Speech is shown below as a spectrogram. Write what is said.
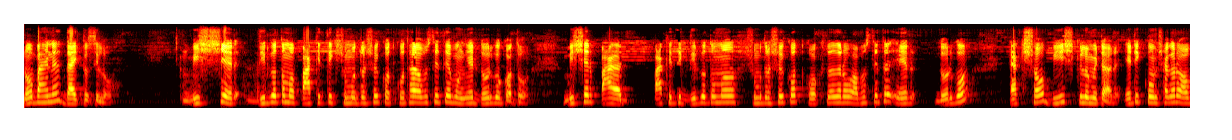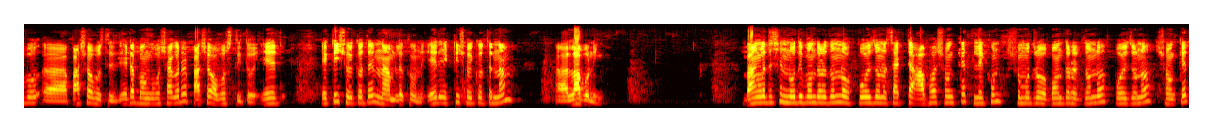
নৌবাহিনীর দায়িত্ব ছিল। বিশ্বের দীর্ঘতম প্রাকৃতিক সমুদ্র সৈকত কোথায় অবস্থিত এবং এর দৈর্ঘ্য কত? বিশ্বের প্রাকৃতিক দীর্ঘতম সমুদ্র সৈকত কক্সবাজারে অবস্থিত। এর দৈর্ঘ্য একশো বিশ কিলোমিটার। এটি কোন সাগরের পাশে অবস্থিত? এটা বঙ্গোপসাগরের পাশে অবস্থিত। এর একটি সৈকতের নাম লিখুন। এর একটি সৈকতের নাম লাবণী। বাংলাদেশের নদী বন্দরের জন্য প্রয়োজনীয় চারটি আবহাওয়া সংকেত লিখুন। সমুদ্র বন্দরের জন্য প্রয়োজনীয় সংকেত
